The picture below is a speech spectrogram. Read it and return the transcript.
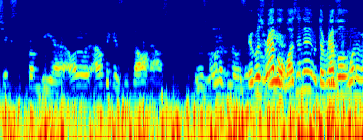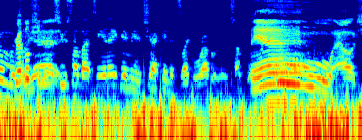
chicks from the. Uh, I don't I don't think it's the Dollhouse. It was one of them that was. It was Maria. Rebel, wasn't it? The It was Rebel. One of them was Rebel yeah, she was talking about TNA. Gave me a check and it's like rubber or something. Yeah. Oh, ouch.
